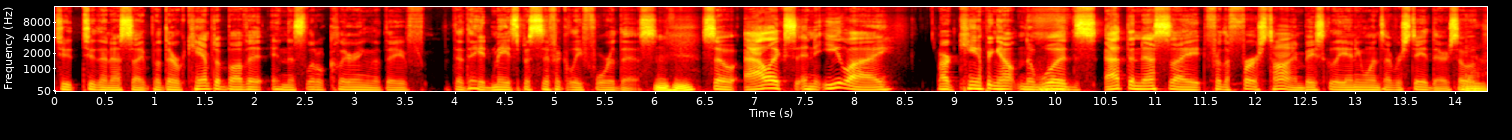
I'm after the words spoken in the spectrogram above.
to, to the nest site, but they're camped above it in this little clearing that they've, that they had made specifically for this. hmm So Alex and Eli are camping out in the woods at the nest site for the first time. Basically anyone's ever stayed there. So yeah.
